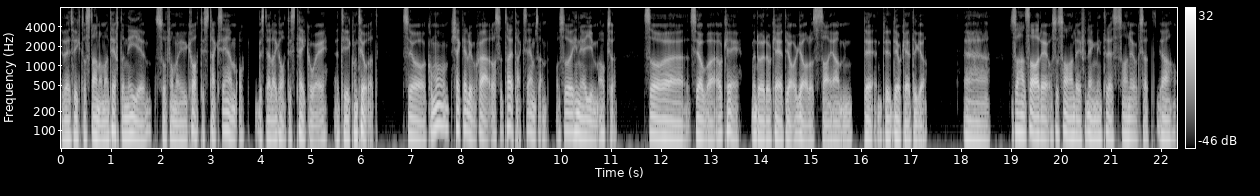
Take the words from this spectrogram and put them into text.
du vet Viktor, stannar man till efter nio så får man ju gratis taxi hem och beställa gratis takeaway till kontoret. Så jag kommer och käkar lunch här och så tar jag taxi hem sen och så hinner jag gymma också. Så, eh, så jag bara, okej, okay. men då är det okej okay att jag går då. Så sa han, ja men det, det, det är okej okay att du går. Uh, så han sa det och så sa han det i förlängning till det, så sa han det också att ja,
